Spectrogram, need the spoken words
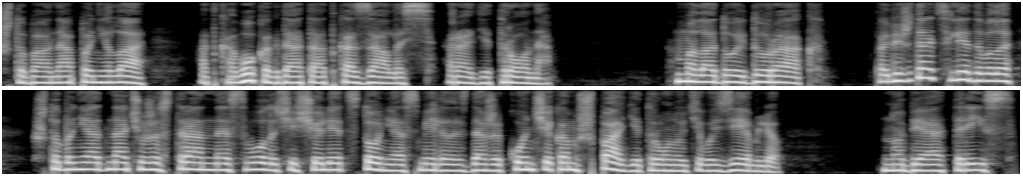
чтобы она поняла, от кого когда-то отказалась ради трона. Молодой дурак. Побеждать следовало, чтобы ни одна чужестранная сволочь еще лет сто не осмелилась даже кончиком шпаги тронуть его землю. Но Беатрис...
